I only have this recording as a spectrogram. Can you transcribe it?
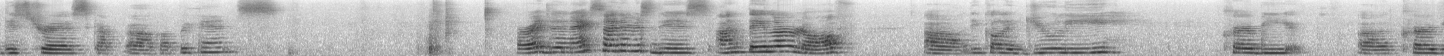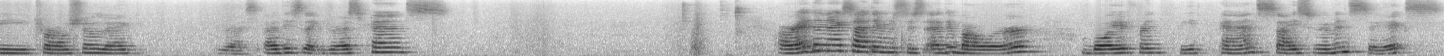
Distress cap, uh, Capri Pants. Alright, the next item is this Ann Taylor LOFT. Uh, they call it Julie Kirby uh, Kirby trouser leg dress. Uh, this like dress pants. Alright, the next item is this Eddie Bauer boyfriend fit pants, size women 6.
